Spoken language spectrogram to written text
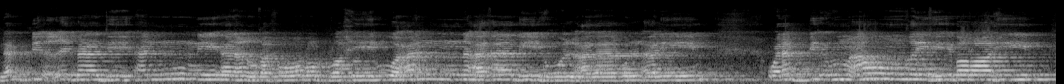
نبئ عبادي أني أنا الغفور الرحيم وأن عذابي هو العذاب الأليم. ونبئهم عن ضيف إبراهيم.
